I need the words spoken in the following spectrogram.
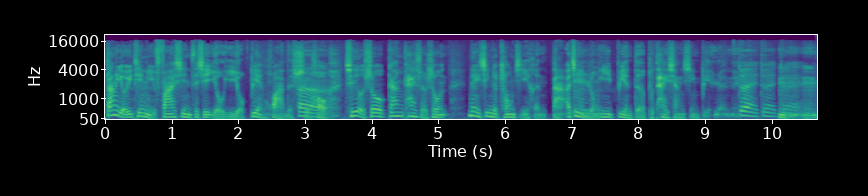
当有一天你发现这些友谊有变化的时候，其实有时候刚开始的时候。内心的冲击很大，而且很容易变得不太相信别人呢。对对对，嗯嗯。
